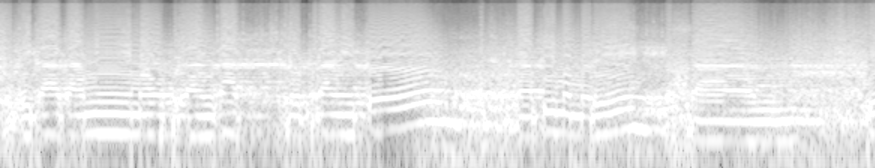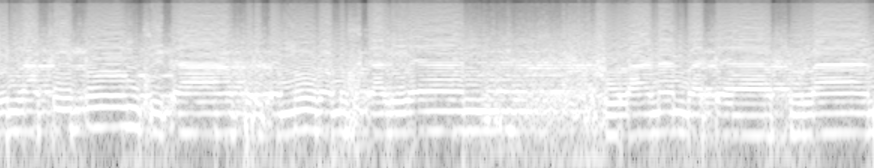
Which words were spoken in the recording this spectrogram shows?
Ketika kami mau berangkat berperang itu Nabi memberi pesan In lakitum jika bertemu kamu sekalian Fulanan pada fulan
